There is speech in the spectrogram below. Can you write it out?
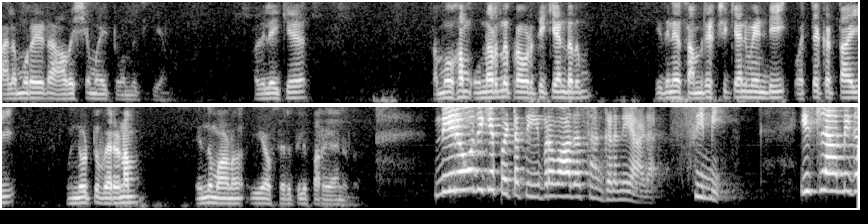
തലമുറയുടെ ആവശ്യമായിട്ട് വന്നിരിക്കുകയാണ്. അതിലേക്ക് സമൂഹം ഉണർന്ന് പ്രവർത്തിക്കേണ്ടതും ഇതിനെ സംരക്ഷിക്കാൻ വേണ്ടി ഒറ്റക്കെട്ടായി മുന്നോട്ട് വരണം എന്നുമാണ് ഈ അവസരത്തിൽ പറയാനുള്ളത്. നിരോധിക്കപ്പെട്ട തീവ്രവാദ സംഘടനയാണ് സിമി. ഇസ്ലാമിക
